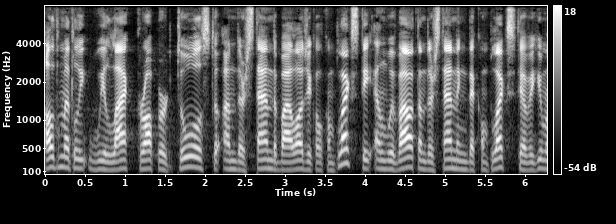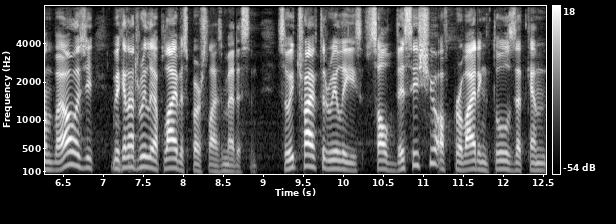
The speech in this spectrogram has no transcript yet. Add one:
ultimately we lack proper tools to understand the biological complexity and without understanding the complexity of human biology we cannot really apply this personalized medicine so we try to really solve this issue of providing tools that can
